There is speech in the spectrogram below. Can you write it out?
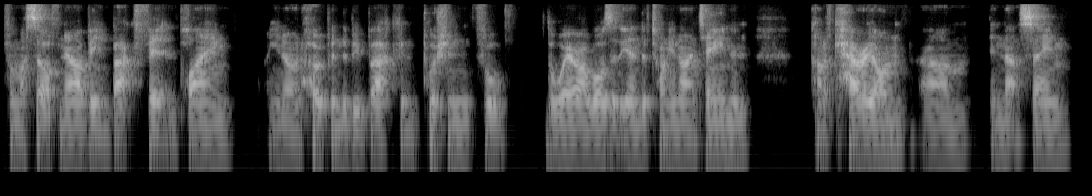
for myself now being back fit and playing you know, and hoping to be back and pushing for the where I was at the end of 2019 and kind of carry on um, in that same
